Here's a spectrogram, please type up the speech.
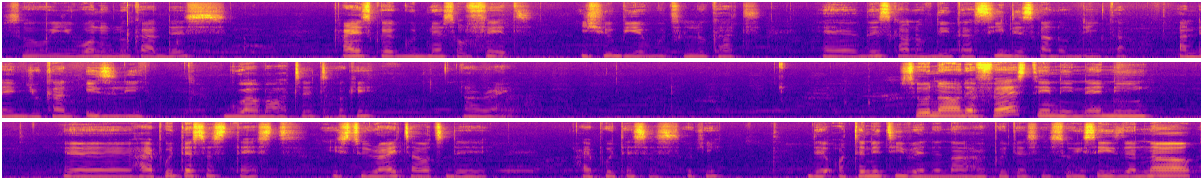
So you want to look at this chi-square goodness of fit you should be able to look at uh, this kind of data see this kind of data and then you can easily go about it okay? All right so now the first thing in any uh, hypothesis test is to write out the hypothesis okay? The alternative and the null hypothesis. So he says the null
